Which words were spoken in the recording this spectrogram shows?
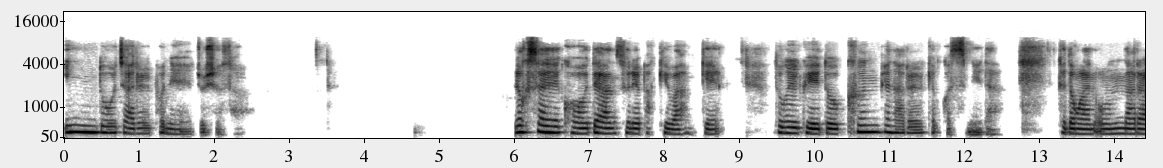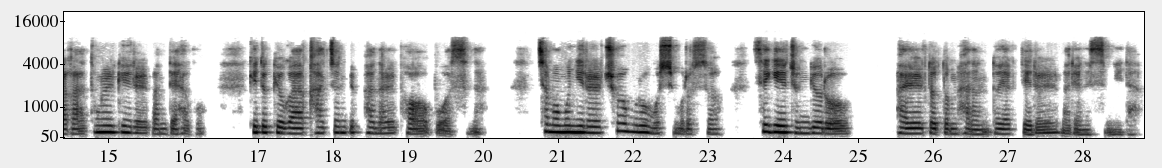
인도자를 보내주셔서 역사의 거대한 수레바퀴와 함께 통일교회도 큰 변화를 겪었습니다. 그동안 온 나라가 통일교회를 반대하고 기독교가 가전 비판을 퍼부었으나 참 어머니를 처음으로 모심으로써 세계 종교로 발돋움하는 도약대를 마련했습니다.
